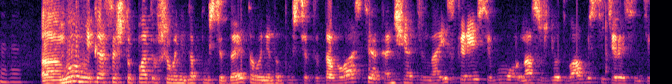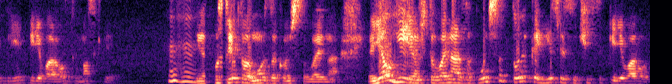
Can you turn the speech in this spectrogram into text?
Uh-huh. Но мне кажется, что Патрушева не допустят до этого, не допустят до власти окончательно. И, скорее всего, нас ждет в августе-сентябре переворот в Москве. И после этого может закончиться война. Я уверен, что война закончится только если случится переворот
